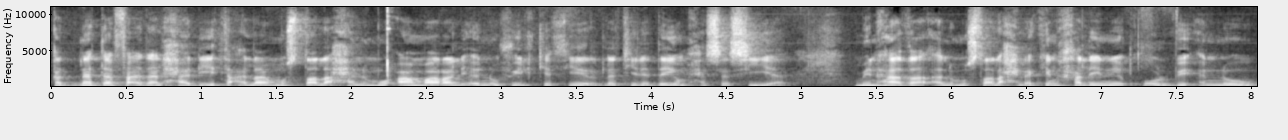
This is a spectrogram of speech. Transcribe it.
قد نتفادى الحديث على مصطلح المؤامرة لأنه في الكثير التي لديهم حساسية من هذا المصطلح. لكن خليني أقول بأنه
